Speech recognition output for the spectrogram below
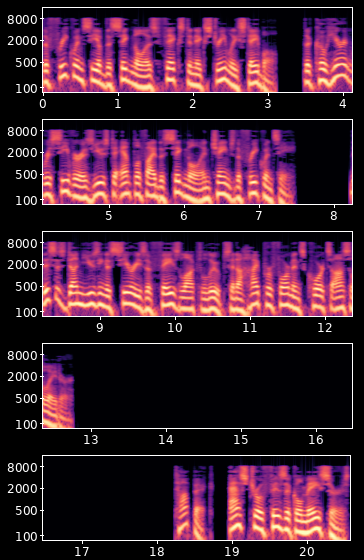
The frequency of the signal is fixed and extremely stable. The coherent receiver is used to amplify the signal and change the frequency. This is done using a series of phase-locked loops and a high-performance quartz oscillator. Astrophysical masers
